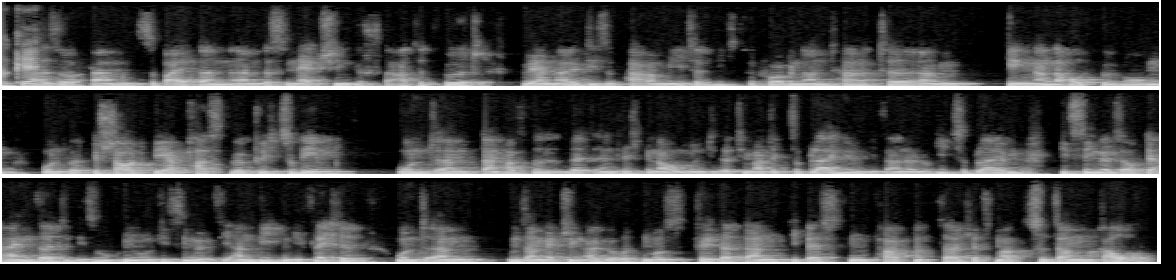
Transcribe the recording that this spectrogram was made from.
Okay. Also ähm, sobald dann ähm, das Matching gestartet wird, werden all diese Parameter, die ich zuvor genannt hatte, ähm, gegeneinander aufgewogen und wird geschaut, wer passt wirklich zu wem. Und ähm, dann hast du letztendlich genau, um in dieser Thematik zu bleiben, in dieser Analogie zu bleiben, die Singles auf der einen Seite, die suchen und die Singles, die anbieten, die Fläche. Und ähm, unser Matching-Algorithmus filtert dann die besten Partner, sage ich jetzt mal, zusammen rauf.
